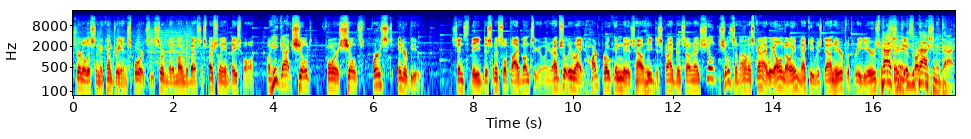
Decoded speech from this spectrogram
journalist in the country in sports, he's certainly among the best, especially in baseball. Well, he got Shildt for Shildt's first interview since the dismissal five months ago. And you're absolutely right. Heartbroken is how he described himself. And Shildt, Shildt's an honest guy. We all know him. Heck, he was down here for three years. With passionate. The He's Cardinals. a passionate guy.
